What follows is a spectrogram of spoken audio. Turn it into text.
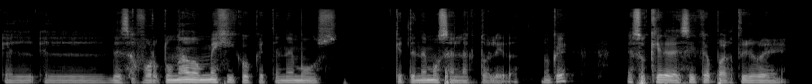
el, desafortunado México que tenemos, que tenemos en la actualidad. Eso quiere decir que a partir de,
